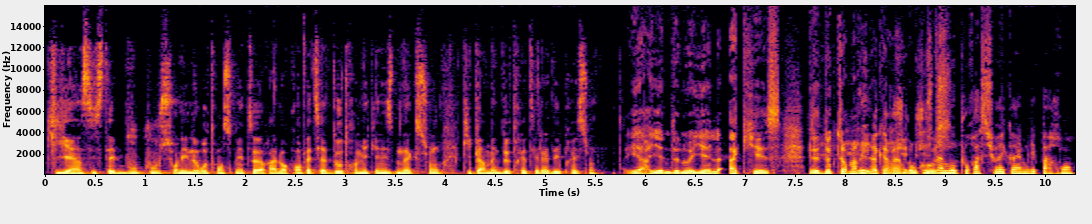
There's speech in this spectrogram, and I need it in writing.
qui a insisté beaucoup sur les neurotransmetteurs, alors qu'en fait, il y a d'autres mécanismes d'action qui permettent de traiter la dépression. Et Ariane de Noyel acquiesce. Euh, docteur Marina Carrère Juste un mot pour rassurer quand même les parents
